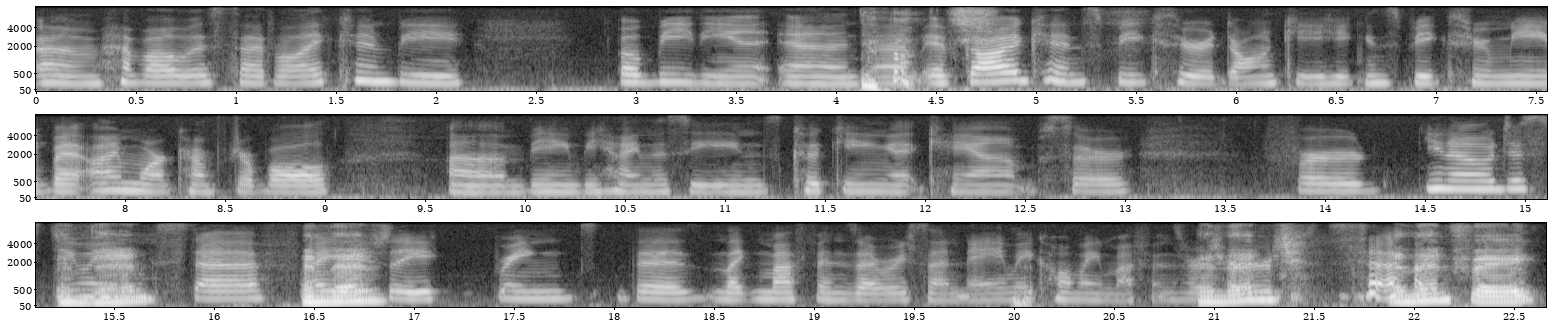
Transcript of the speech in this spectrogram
um have always said, well, I can be obedient, and um, if God can speak through a donkey, He can speak through me. But I'm more comfortable um, being behind the scenes, cooking at camps, or for you know just doing then- stuff. I then- usually bring the like muffins every Sunday. Make homemade muffins for And then- church and stuff. And then Faye,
